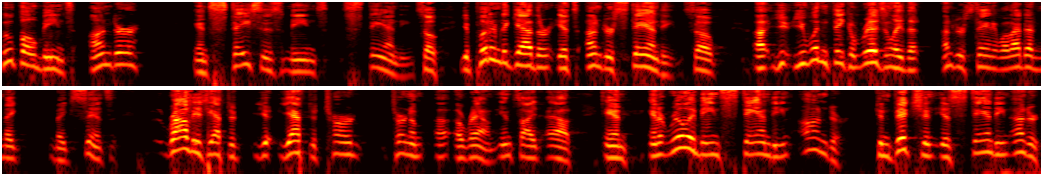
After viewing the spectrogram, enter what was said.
Hupo means under and stasis means standing. So you put them together, it's understanding. So uh, you, you wouldn't think originally that understanding, well, that doesn't make, make sense. Reality is you have to, you, you have to turn, turn them uh, around, inside out. And, and it really means standing under. Conviction is standing under.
